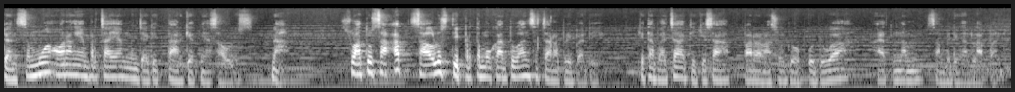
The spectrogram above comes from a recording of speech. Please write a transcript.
Dan semua orang yang percaya menjadi targetnya Saulus. Nah, suatu saat Saulus dipertemukan Tuhan secara pribadi. Kita baca di kisah para rasul 22 ayat 6 sampai dengan 8.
